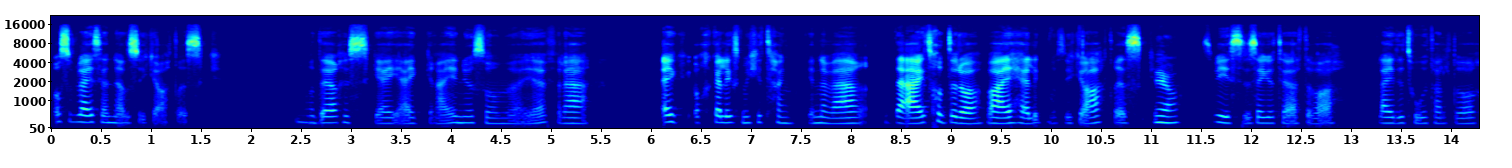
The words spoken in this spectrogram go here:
Og så ble jeg sendt ned til psykiatrisk. Mm. Og der husker jeg jeg grein jo så mye, for det, jeg orka liksom ikke tankene være Det jeg trodde da var ei helg på psykiatrisk. ja. Så viste det seg jo til at det var ble det to og et halvt år.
